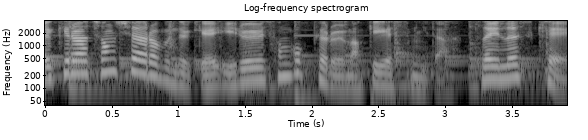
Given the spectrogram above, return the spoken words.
데키라 청취자 여러분들께 일요일 선곡표를 맡기겠습니다. 플레이리스트 K.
